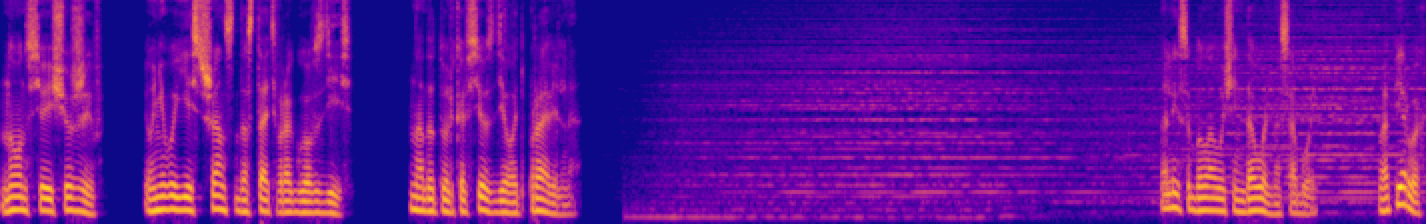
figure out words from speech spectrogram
Но он все еще жив, и у него есть шанс достать врагов здесь. Надо только все сделать правильно. Алиса была очень довольна собой. Во-первых,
